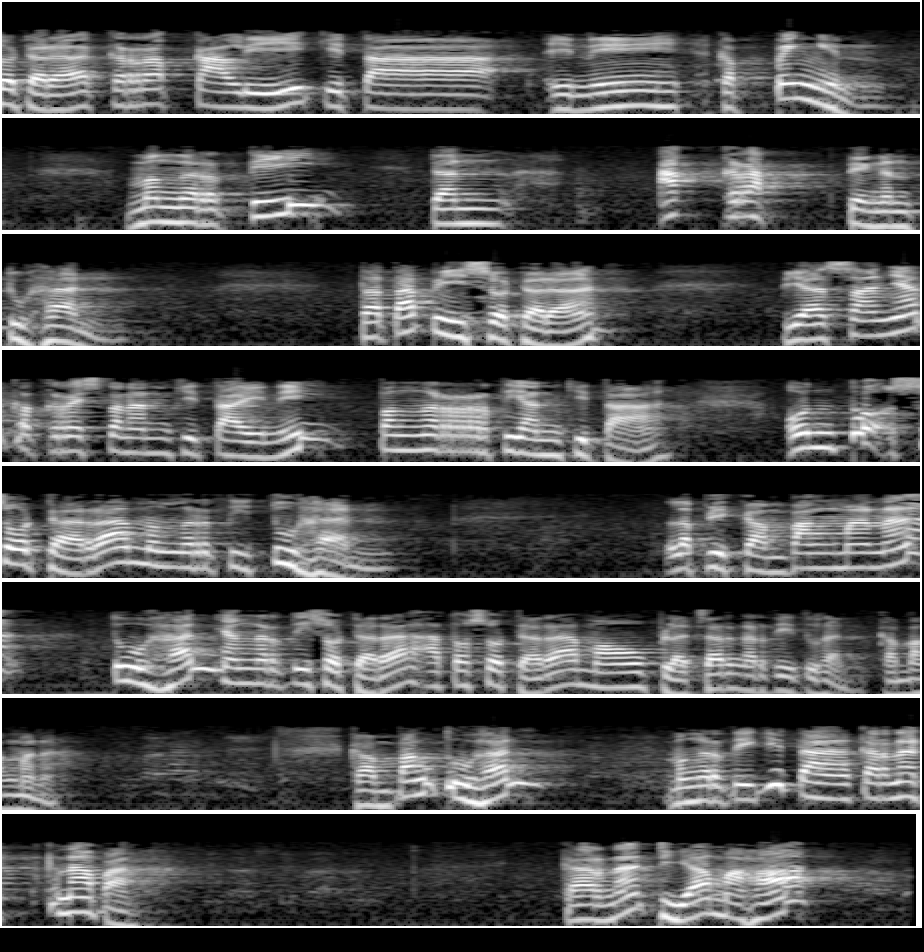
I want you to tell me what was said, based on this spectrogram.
Saudara, kerap kali kita ini kepingin mengerti dan akrab dengan Tuhan. Tetapi saudara, biasanya kekristenan kita ini, pengertian kita, untuk saudara mengerti Tuhan. Lebih gampang mana? Tuhan yang ngerti saudara atau saudara mau belajar ngerti Tuhan? Gampang mana? Gampang Tuhan mengerti kita karena kenapa? Karena dia maha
